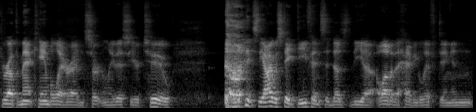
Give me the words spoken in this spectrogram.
throughout the Matt Campbell era and certainly this year too, it's the Iowa State defense that does the uh, a lot of the heavy lifting. And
